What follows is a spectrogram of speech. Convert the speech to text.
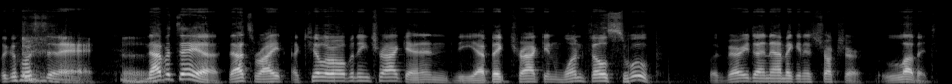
Looking for today. Uh, that's right, a killer opening track and the epic track in one fell swoop, but very dynamic in its structure. Love it.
